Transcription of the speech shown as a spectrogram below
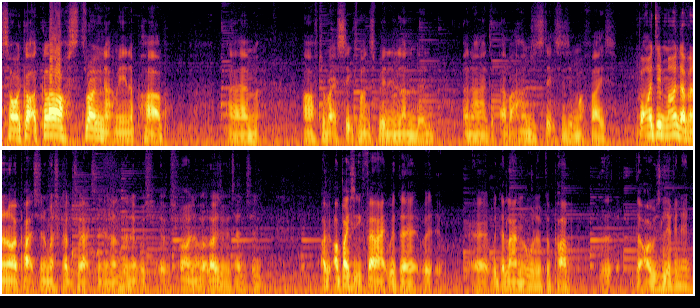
so I got a glass thrown at me in a pub um, after about six months of being in London, and I had about 100 stitches in my face. But I didn't mind having an eye patch and a West Country accent in London. It was it was fine. I got loads of attention. I, I basically fell out with the with, uh, with the landlord of the pub uh, that I was living in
